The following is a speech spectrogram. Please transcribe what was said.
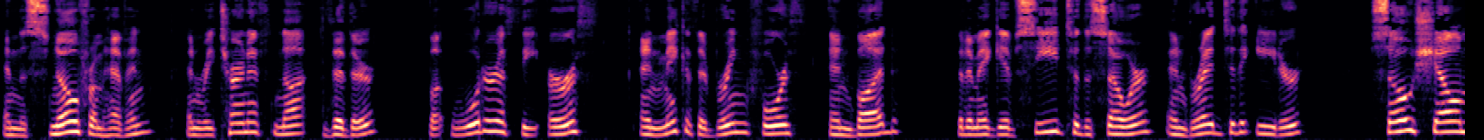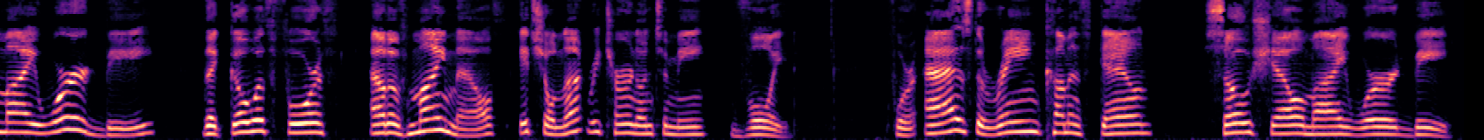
and the snow from heaven, and returneth not thither, but watereth the earth, and maketh it bring forth and bud, that it may give seed to the sower, and bread to the eater, so shall my word be that goeth forth out of my mouth, it shall not return unto me void. For as the rain cometh down, so shall my word be.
